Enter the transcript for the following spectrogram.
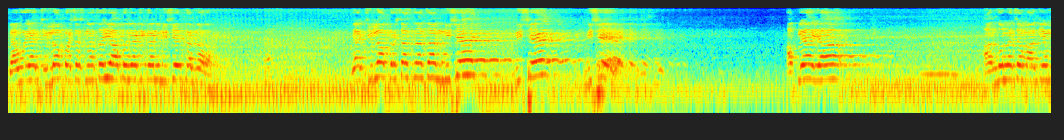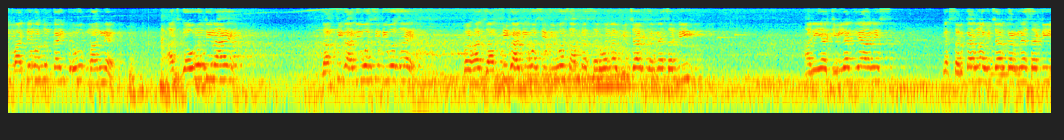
त्यामुळे या जिल्हा प्रशासनाचाही आपण या ठिकाणी निषेध करणार आहोत. या जिल्हा प्रशासनाचा निषेध निषेध निषेध. आपल्या या आंदोलनाच्या माध्यम माध्यमातून काही प्रमुख मागण्या आहेत. आज गौरव दिन आहे. जागतिक आदिवासी दिवस आहे. पण हा जागतिक आदिवासी दिवस आपल्या सर्वांना विचार करण्यासाठी आणि या जिल्ह्यातल्या आणि या सरकारला विचार करण्यासाठी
